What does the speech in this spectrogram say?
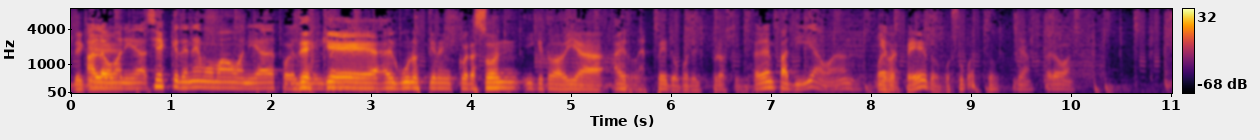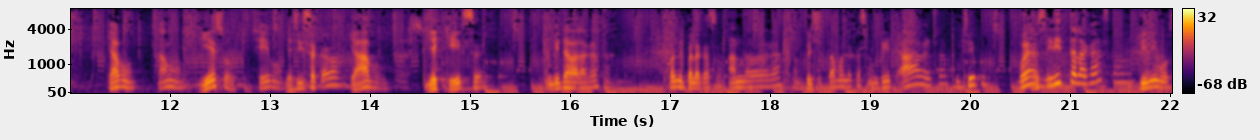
de que, A la humanidad. Si es que tenemos más humanidad después de del 2020. que algunos tienen corazón y que todavía hay respeto por el prójimo. Pero empatía, weón. Y Bueno, respeto, por supuesto. ya, pero bueno. Ya, pues, estamos. Y eso. Sí, pues. Y así se acaba. Ya, pues. Y hay que irse. Invita a la casa. ¿Cuándo para la casa? Anda a la casa. Pues si estamos en la casa. Ah, ¿verdad? Sí, pues. Bueno, Eso. ¿viniste a la casa? Vinimos.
